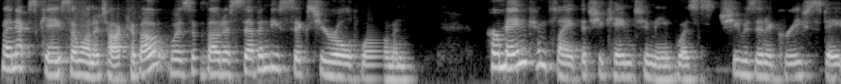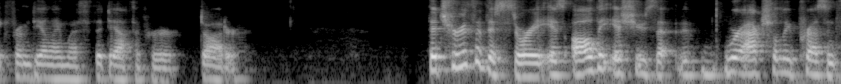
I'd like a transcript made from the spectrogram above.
My next case I want to talk about was about a 76 year old woman. Her main complaint that she came to me was she was in a grief state from dealing with the death of her daughter. The truth of this story is all the issues that were actually present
